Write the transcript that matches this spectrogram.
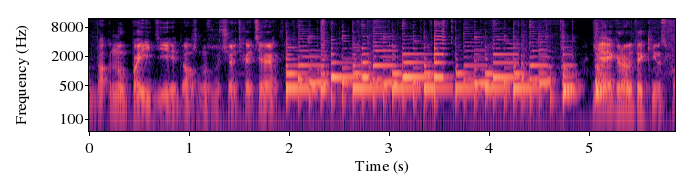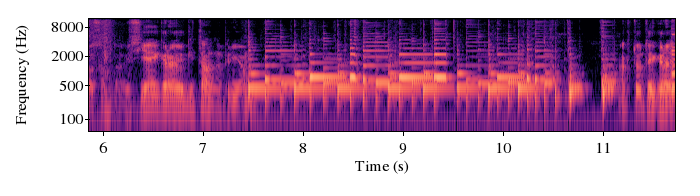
Да, ну, по идее, должно звучать. Хотя я играю таким способом. То есть я играю гитарный прием. А кто-то играет...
